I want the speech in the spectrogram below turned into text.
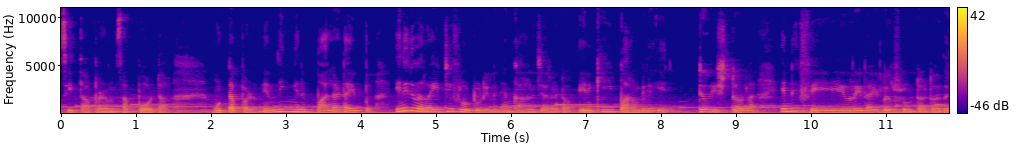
സീതാപ്പഴം സപ്പോട്ട മുട്ടപ്പഴം എന്നിങ്ങനെ പല ടൈപ്പ് ഇനിയൊരു വെറൈറ്റി ഫ്രൂട്ട് കൂടിയുണ്ട് ഞാൻ കാണിച്ചു തരാം കേട്ടോ. എനിക്ക് ഈ പറമ്പിൽ ഏറ്റവും ഇഷ്ടമുള്ള എന്റെ ഫേവറേറ്റ് ആയിട്ടുള്ള ഒരു കേട്ടോ അത്.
